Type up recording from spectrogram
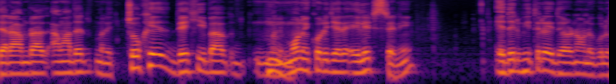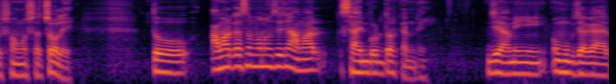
যারা আমরা আমাদের মানে চোখে দেখি বা মানে মনে করি যে এলিট শ্রেণি এদের ভিতরে এই ধরনের অনেকগুলো সমস্যা চলে। তো আমার কাছে মনে হচ্ছে যে আমার সাইনবোর্ড দরকার নেই। যে আমি অমুক জায়গার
